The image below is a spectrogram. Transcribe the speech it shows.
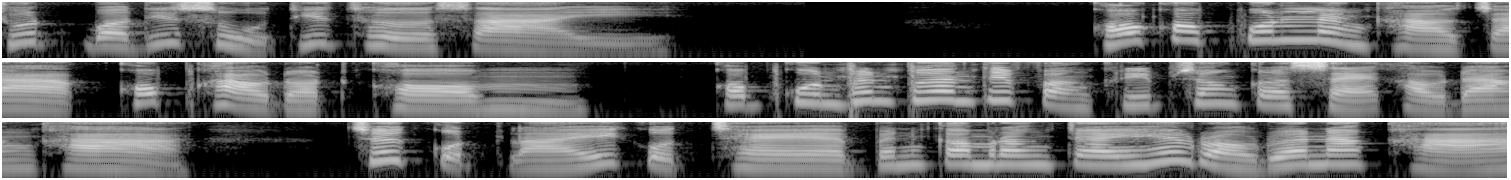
ชุดบอดี้สูทที่เธอใส่ ขอขอบคุณแหล่งข่าวจากคบข่าว .com ขอบคุณเพื่อนๆที่ฟังคลิปช่องกระแสข่าวดังค่ะ ช่วยกดไลค์ กดแชร์เป็นกำลังใจให้เราด้วยนะคะ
